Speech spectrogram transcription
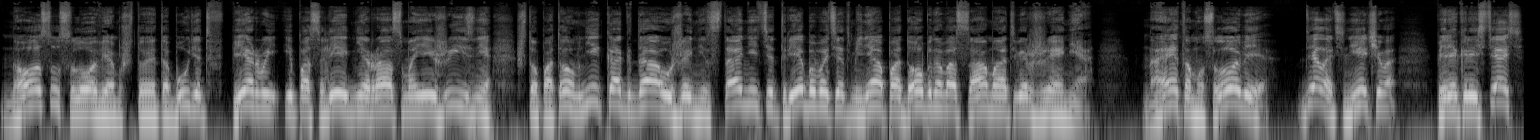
но с условием, что это будет в первый и последний раз в моей жизни, что потом никогда уже не станете требовать от меня подобного самоотвержения. На этом условии делать нечего, перекрестясь,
